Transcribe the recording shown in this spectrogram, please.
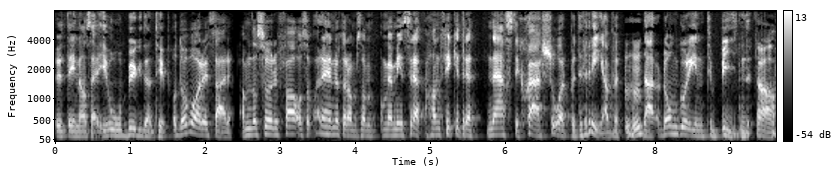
Ute innan så här, i obygden typ. Och då var det så här, ja men de surfade och så var det en av dem som, om jag minns rätt, han fick ett rätt nasty skärsår på ett rev. Där, och de går in till byn. Ja.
